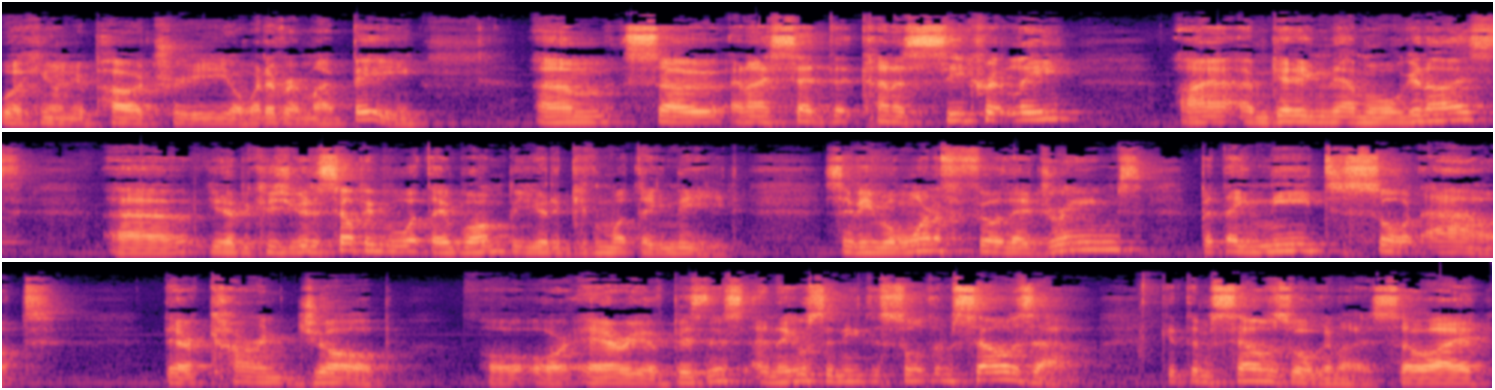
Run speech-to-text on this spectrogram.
working on your poetry or whatever it might be. Um, so, and I said that kind of secretly, I am getting them organized, uh, you know, because you're going to sell people what they want, but you're going to give them what they need. So people want to fulfill their dreams, but they need to sort out their current job or, or area of business, and they also need to sort themselves out, get themselves organized. So I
